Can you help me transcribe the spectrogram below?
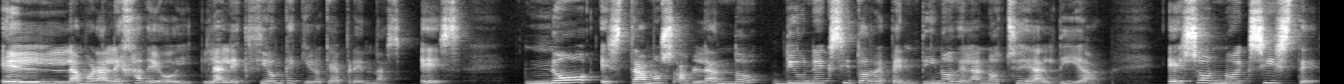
la moraleja de hoy, la lección que quiero que aprendas es, no estamos hablando de un éxito repentino de la noche al día. Eso no existe.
